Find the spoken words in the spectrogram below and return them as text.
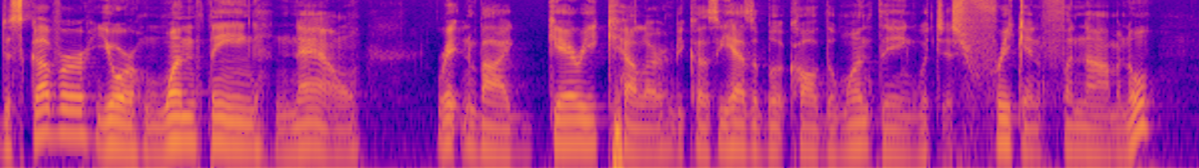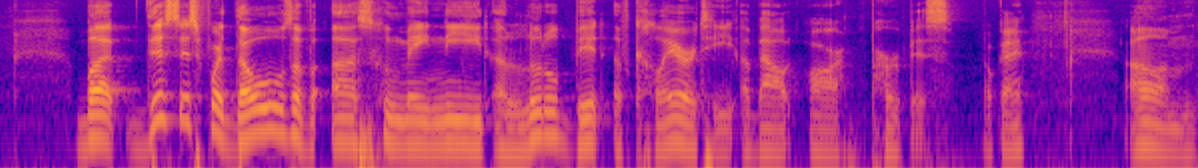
Discover Your One Thing Now, written by Gary Keller, because he has a book called The One Thing, which is freaking phenomenal. But this is for those of us who may need a little bit of clarity about our purpose. Okay. Um,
